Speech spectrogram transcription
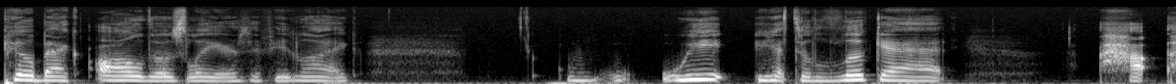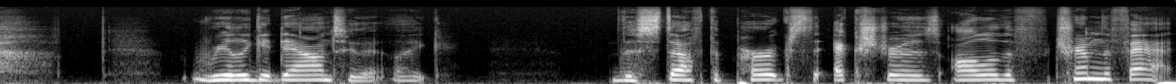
peel back all those layers if you'd like. We you have to look at how really get down to it, like the stuff, the perks, the extras, all of the trim the fat,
